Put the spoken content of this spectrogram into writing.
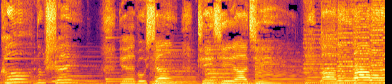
可能谁也不想提起爱情，啦啦啦啦啦啦。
